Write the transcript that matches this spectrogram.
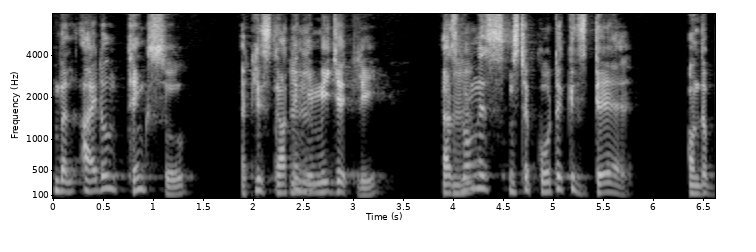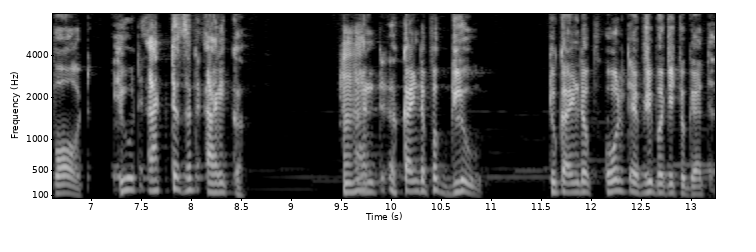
Well, I don't think so, at least nothing mm-hmm. immediately. As mm-hmm. long as Mr. Kotak is there on the board, he would act as an anchor mm-hmm. and a kind of a glue to kind of hold everybody together.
